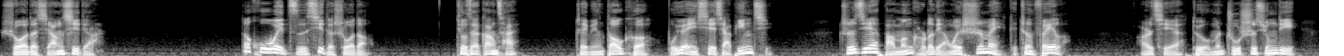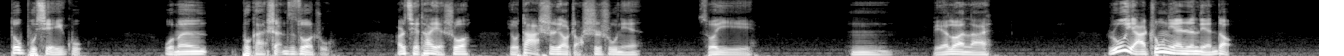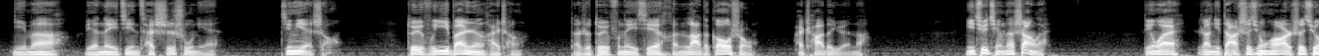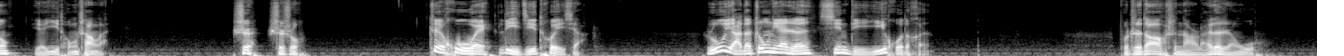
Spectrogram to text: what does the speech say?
说的详细点。那护卫仔细的说道：“就在刚才，这名刀客不愿意卸下兵器，直接把门口的两位师妹给震飞了，而且对我们诸师兄弟都不屑一顾。我们不敢擅自做主，而且他也说有大事要找师叔您，所以，嗯，别乱来。”儒雅中年人连道：“你们啊，练内劲才十数年，经验少，对付一般人还成。”但是对付那些狠辣的高手还差得远呢，你去请他上来。另外，让你大师兄和二师兄也一同上来。是师叔。这护卫立即退下。儒雅的中年人心底疑惑的很，不知道是哪来的人物，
